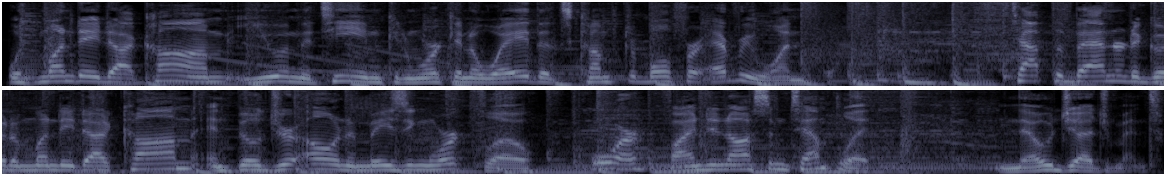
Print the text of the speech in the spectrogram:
with Monday.com, you and the team can work in a way that's comfortable for everyone. Tap the banner to go to Monday.com and build your own amazing workflow, or find an awesome template. No judgment.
